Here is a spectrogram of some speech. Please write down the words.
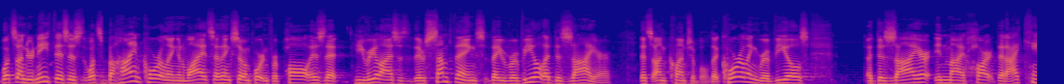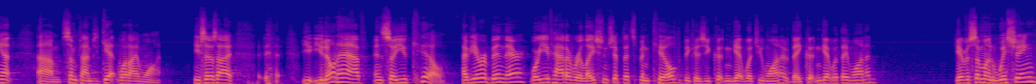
what's underneath this is what's behind quarreling and why it's, I think, so important for Paul is that he realizes that there's some things, they reveal a desire that's unquenchable. That quarreling reveals a desire in my heart that I can't um, sometimes get what I want. He says, I, you, you don't have, and so you kill. Have you ever been there where you've had a relationship that's been killed because you couldn't get what you wanted or they couldn't get what they wanted? You ever someone wishing,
